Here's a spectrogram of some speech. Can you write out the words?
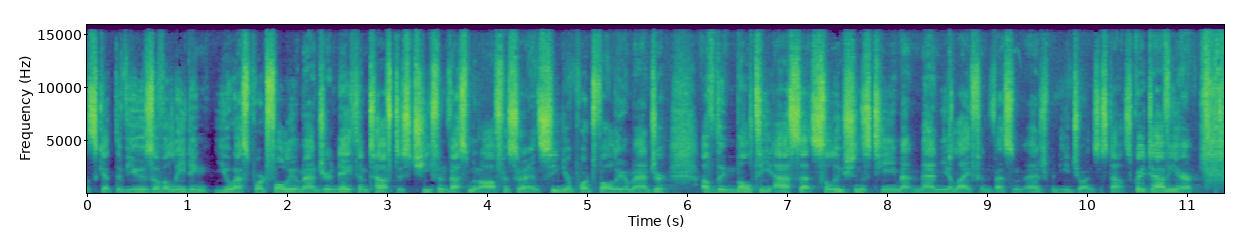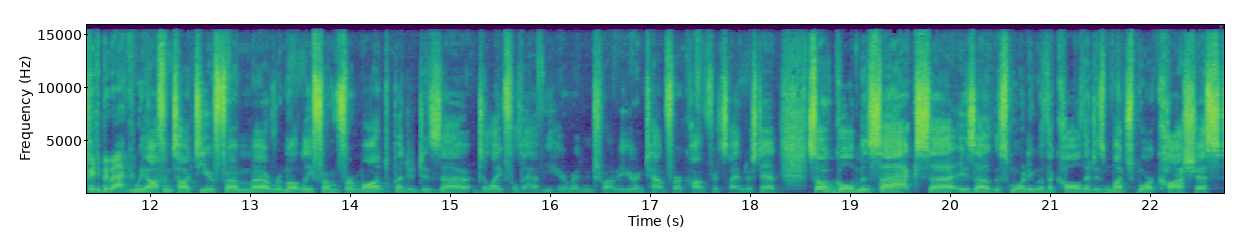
Let's get the views of a leading U.S. portfolio manager. Nathan Thooft is Chief Investment Officer and Senior Portfolio Manager of the Multi Asset Solutions team at Manulife Investment Management. He joins us now. It's great to have you here. It's great to be back. We often talk to you from uh, remotely from Vermont, but it is uh, delightful to have you here right in Toronto. You're in town for a conference, I understand. So, Goldman Sachs uh, is out this morning with a call that is much more cautious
